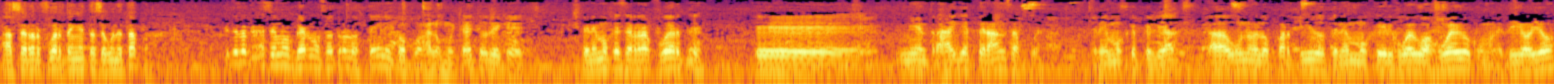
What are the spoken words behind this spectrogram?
a cerrar fuerte en esta segunda etapa. Esto es lo que hacemos ver nosotros los técnicos, pues a los muchachos de que tenemos que cerrar fuerte, que mientras haya esperanza, pues tenemos que pelear cada uno de los partidos, tenemos que ir juego a juego, como les digo yo,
